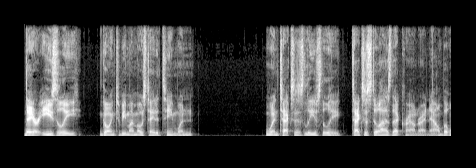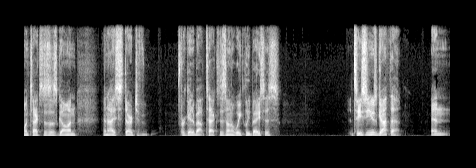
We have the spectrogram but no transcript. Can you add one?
They are easily going to be my most hated team when when Texas leaves the league. Texas still has that crown right now, but when Texas is gone and I start to forget about Texas on a weekly basis, TCU's got that. And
